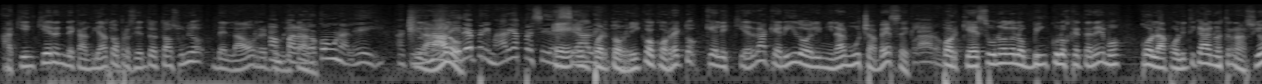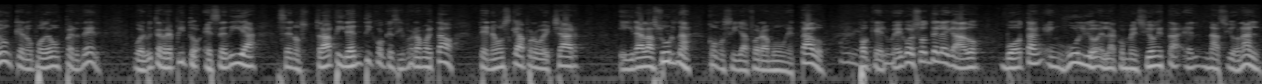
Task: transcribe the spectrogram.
a quien quieren de candidato a presidente de Estados Unidos del lado republicano. Amparado con una ley. Aquí una ley de primarias presidenciales. Eh, en Puerto Rico, correcto, que la izquierda ha querido eliminar muchas veces. Porque es uno de los vínculos que tenemos con la política de nuestra nación que no podemos perder. Vuelvo y te repito, ese día se nos trata idéntico que si fuéramos Estado. Tenemos que aprovechar ir a las urnas como si ya fuéramos un Estado. Porque luego esos delegados votan en julio en la convención nacional,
